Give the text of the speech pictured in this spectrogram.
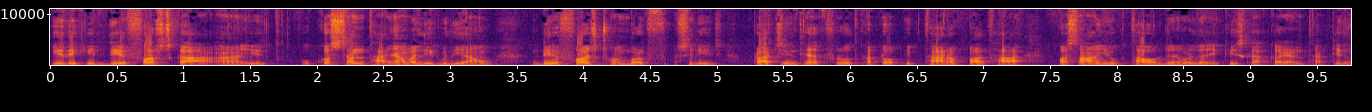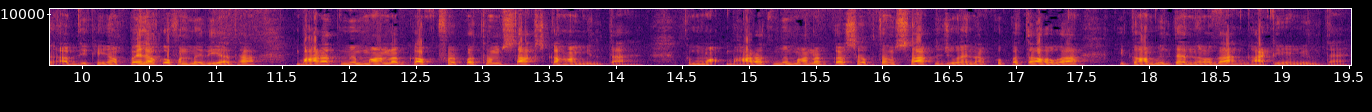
ये देखिए डे फ़र्स्ट का ये क्वेश्चन था, यहाँ मैं लिख भी दिया हूँ। डे फ़र्स्ट होमवर्क सीरीज़ प्राचीन इतिहास फिरोध का टॉपिक था हरप्पा था पाषाण युग था और जनवरी दो इक्कीस का करंट था, ठीक है? अब देखिए, यहाँ पहला क्वेश्चन में दिया था, भारत में मानव का प्रथम साक्ष्य कहाँ मिलता है? तो भारत में मानव का सर्वप्रथम साक्ष्य जो है ना, आपको पता होगा कि कहाँ मिलता है, नर्मदा घाटी में मिलता है।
